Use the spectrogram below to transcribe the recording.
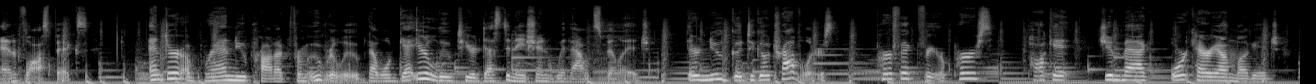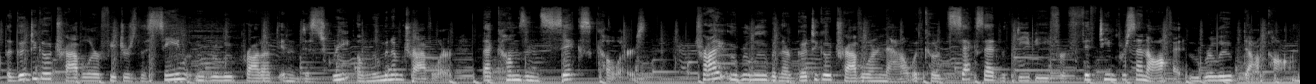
and floss picks. Enter a brand new product from Uberlube that will get your lube to your destination without spillage. They're new good to go travelers, perfect for your purse, pocket, gym bag, or carry on luggage. The Good to Go Traveler features the same Uberlube product in a discreet aluminum traveler that comes in six colors. Try Uberlube and their Good to Go Traveler now with code SEXED with DB for 15% off at uberlube.com.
